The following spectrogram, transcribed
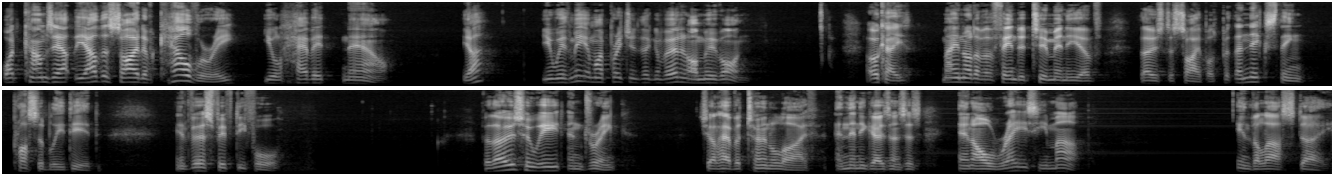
what comes out the other side of Calvary, you'll have it now. Yeah? You with me? Am I preaching to the converted? I'll move on. Okay, may not have offended too many of those disciples, but the next thing possibly did. In verse 54 For those who eat and drink shall have eternal life. And then he goes on and says, And I'll raise him up in the last day.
